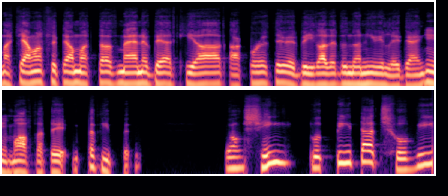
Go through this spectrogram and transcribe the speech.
মানে আমার সাথে আমার তার ম্যান বেয়ার কিয়া তারপরে যে বিগালে দুলানি গ্যাং হুম। সাথে ইত্যাদি ইত্যাদি এবং সেই প্রতিটা ছবি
